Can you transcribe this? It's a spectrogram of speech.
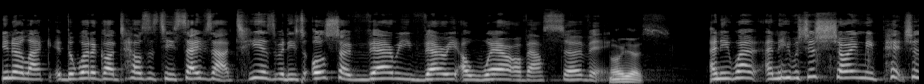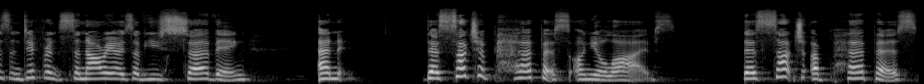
you know, like the Word of God tells us He saves our tears, but He's also very, very aware of our serving. Oh, yes. And he went and he was just showing me pictures and different scenarios of you serving. And there's such a purpose on your lives. There's such a purpose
